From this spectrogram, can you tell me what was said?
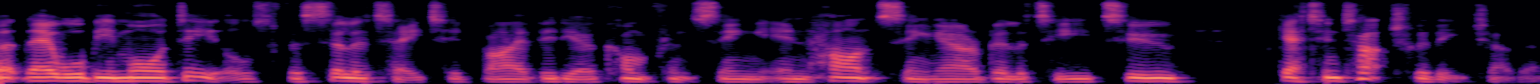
but there will be more deals facilitated by video conferencing, enhancing our ability to get in touch with each other.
